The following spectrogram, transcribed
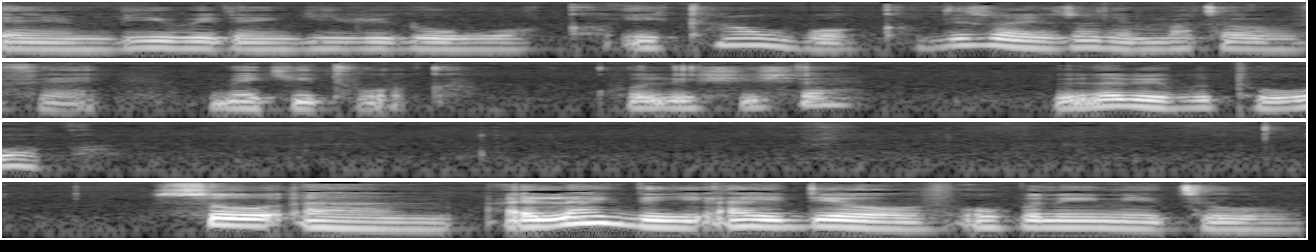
um, bill will then give you go work. It can't work. This one is not a matter of uh, make it work. Holy shisha, you will not be able to work. So um, I like the idea of opening it to,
